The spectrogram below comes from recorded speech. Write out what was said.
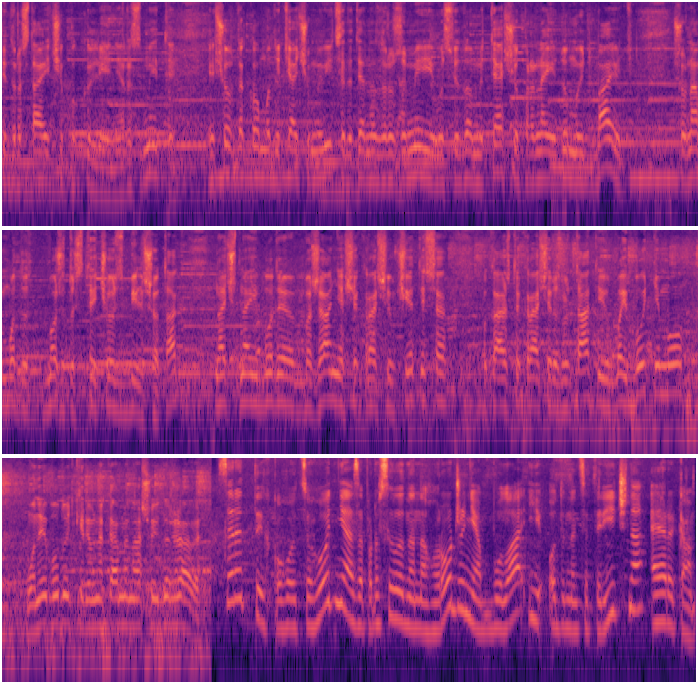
підростаюче покоління. Розумієте? Якщо в такому дитячому віці дитина зрозуміє і усвідомить те, що про неї думають, дбають, що вона може, досягти чогось більшого, так? Значить, в неї буде бажання ще краще вчитися, покажете кращі результати, і в майбутньому вони будуть керівниками нашої держави. Серед тих, кого цього дня запросили на нагородження, була і 11-річна Ерика,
